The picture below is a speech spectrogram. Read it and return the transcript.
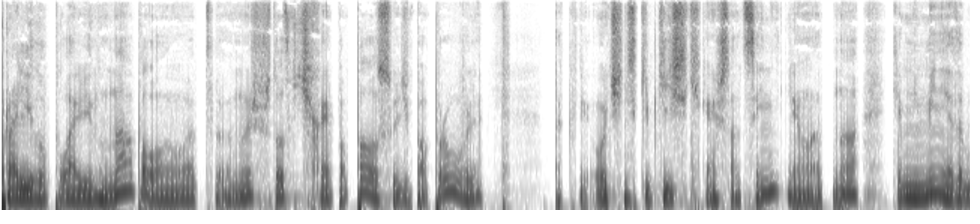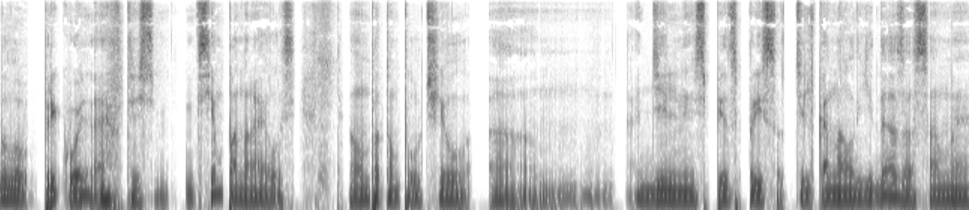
пролил половину на пол, вот, ну что-то в чихай попало, судя попробовали, так очень скептически, конечно, оценили, вот, но тем не менее это было прикольно, то есть всем понравилось. Он потом получил э, отдельный спецприз от телеканала «Еда» за самое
